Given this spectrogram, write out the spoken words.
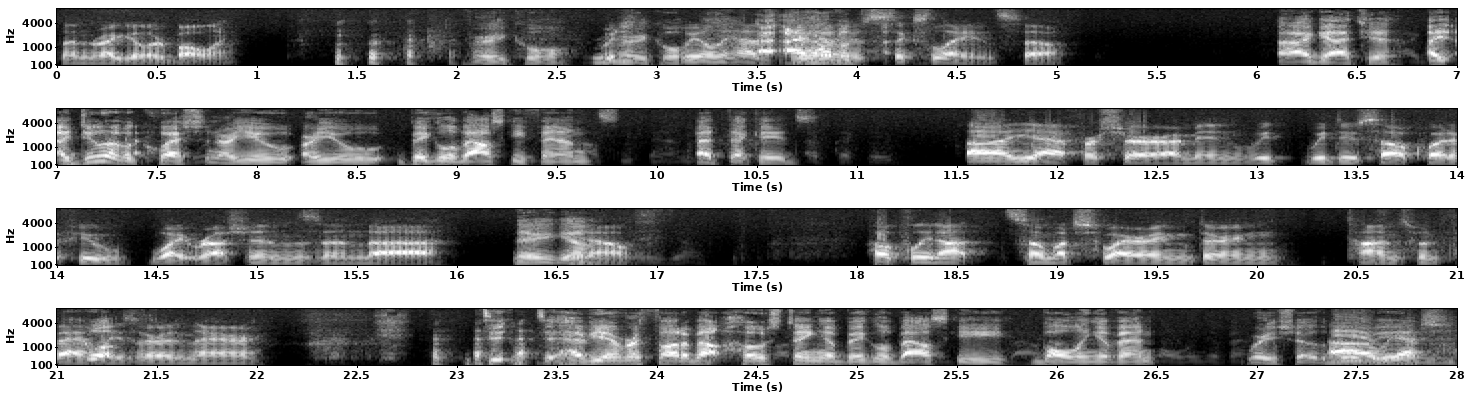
than regular bowling. Very cool. We, Very cool. We only have, I, I we have only a, six lanes, so I got you. I, I do have a question. Are you are you big Lebowski fans at Decades? Uh, yeah, for sure. I mean, we we do sell quite a few White Russians, and uh, There you you go. know, hopefully not so much swearing during times when families well, are in there. have you ever thought about hosting a Big Lebowski bowling event where you show the uh, movie uh, and actually,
